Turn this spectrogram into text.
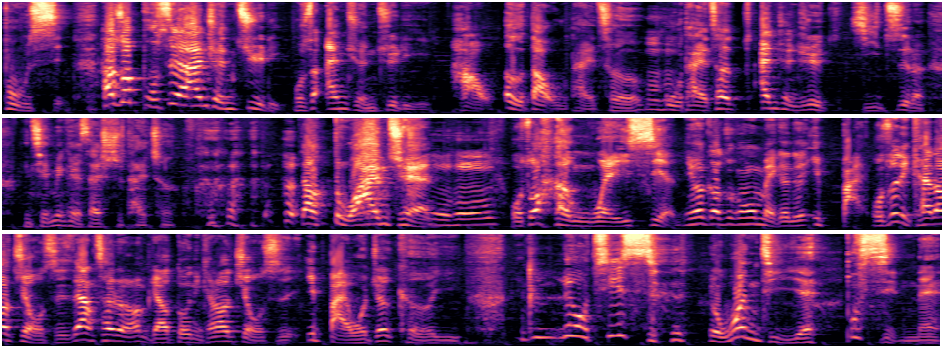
不行。他说不是要安全距离，我说安全距离好，二到五台车，五台车安全距离极致了，你前面可以塞十台车，要多安全？我说很危险，因为高速公路每个人就一百，我说你开到九十，这样车流量比较多，你开到九十、一百，我觉得可以，六七十有问题耶，不行呢。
